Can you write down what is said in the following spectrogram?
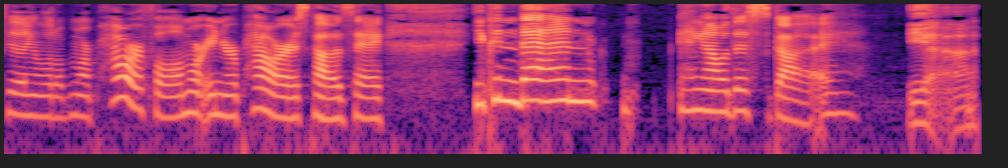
feeling a little more powerful, more in your power, as Pa would say, you can then hang out with this guy Yeah.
